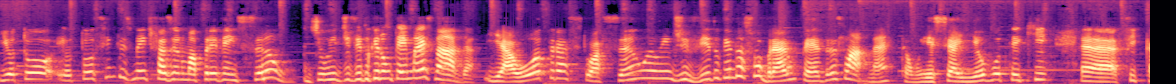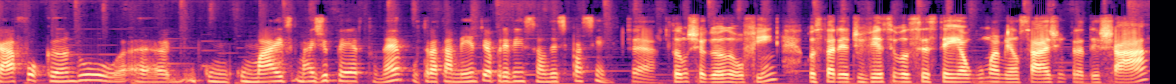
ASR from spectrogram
e eu tô, eu tô simplesmente fazendo uma prevenção de um indivíduo que não tem mais nada. E a outra situação é o indivíduo que ainda sobraram pedras lá, né? Então esse aí eu vou ter que é, ficar focando é, com, com mais, mais de perto, né? O tratamento e a prevenção desse paciente. Certo. Estamos chegando ao fim. Gostaria de ver se vocês têm alguma mensagem para deixar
